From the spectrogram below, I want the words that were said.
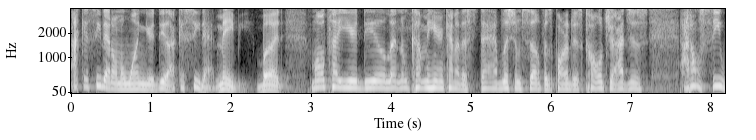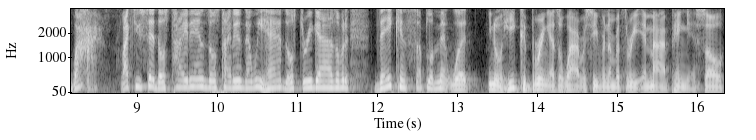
I can see that on a one year deal. I can see that, maybe. But multi year deal, letting him come in here and kind of establish himself as part of this culture, I just, I don't see why like you said, those tight ends, those tight ends that we have, those three guys over there, they can supplement what you know he could bring as a wide receiver number three, in my opinion. So,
